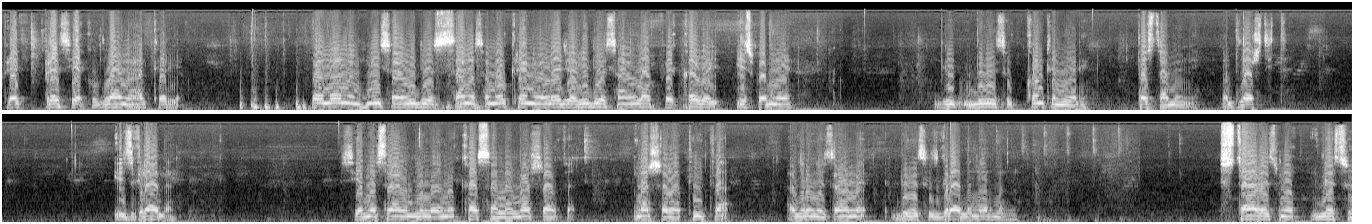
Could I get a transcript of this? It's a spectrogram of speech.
Pre, presijeku glavnu arteriju. U tom moment nisam vidio, samo sam okrenuo leđa, vidio sam lokve kao ispod nje. Bili su kontenjeri postavljeni od zaštite iz grada. S jedne strane bilo je ono kasana maršalka, maršala Tita, a s druge strane bili su zgrade normalno. Stavili smo gdje, su,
